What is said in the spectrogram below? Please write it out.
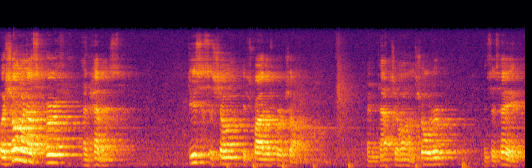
By showing us earth and heavens, Jesus has shown his Father's workshop. And he taps you on the shoulder and says, hey,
